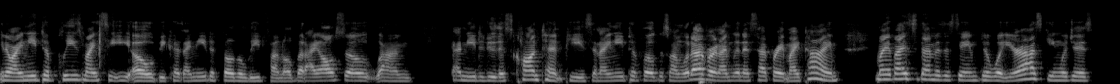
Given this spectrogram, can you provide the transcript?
you know i need to please my ceo because i need to fill the lead funnel but i also um, I need to do this content piece and I need to focus on whatever, and I'm going to separate my time. My advice to them is the same to what you're asking, which is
